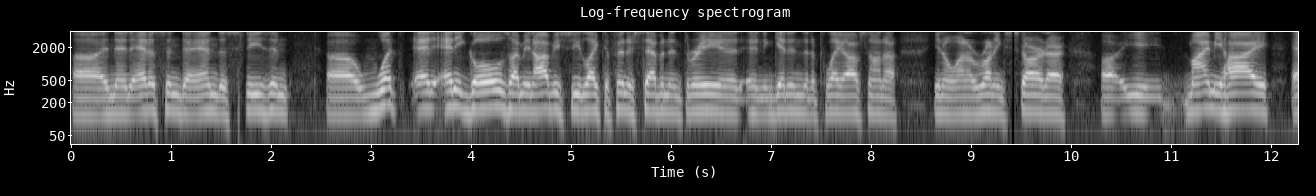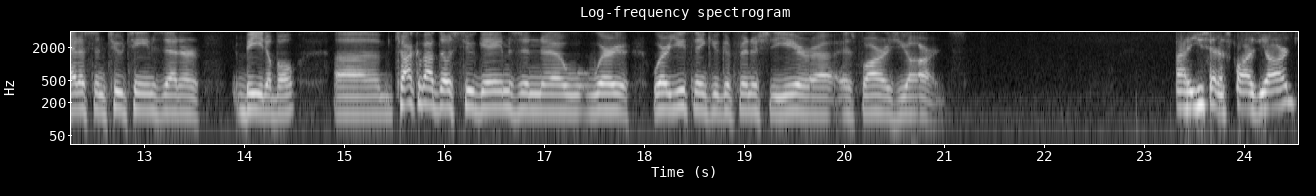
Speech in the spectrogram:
uh, and then Edison to end the season. Uh, what any goals? I mean, obviously, you'd like to finish seven and three and, and get into the playoffs on a you know on a running start. Uh, you, Miami High, Edison, two teams that are beatable. Um, talk about those two games and uh, where where you think you could finish the year uh, as far as yards. Uh, you said as far as yards.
